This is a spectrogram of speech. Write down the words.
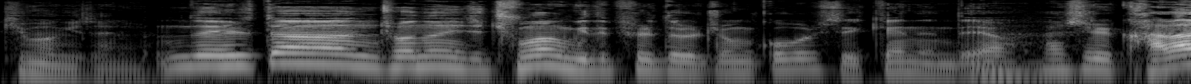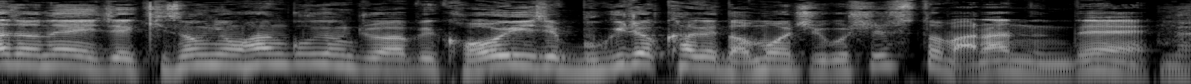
김환 기자님. 네, 일단 저는 이제 중앙 미드필더를 좀 꼽을 수 있겠는데요. 네. 사실 가나전에 이제 기성용 한국영 조합이 거의 이제 무기력하게 넘어지고 실수도 많았는데 네.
